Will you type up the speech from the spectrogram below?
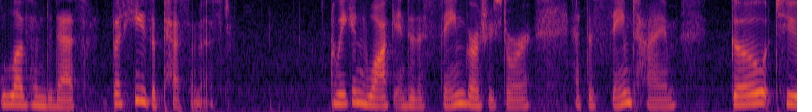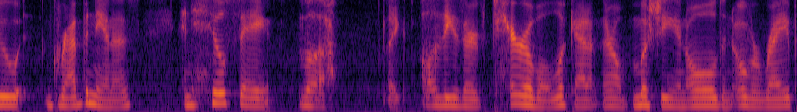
love him to death, but he's a pessimist. We can walk into the same grocery store at the same time, go to grab bananas, and he'll say, Ugh, like, all of these are terrible. Look at them. They're all mushy and old and overripe,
